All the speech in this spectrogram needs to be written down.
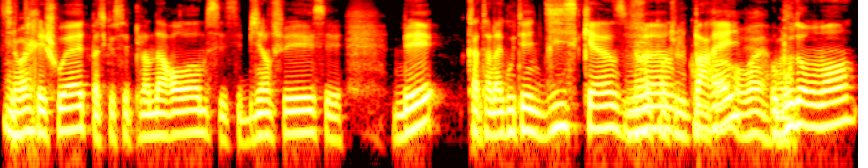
c'est Ouais. très chouette parce que c'est plein d'arômes, c'est bien fait, c'est mais quand tu en as goûté une 10, 15, Ouais, 20, quand tu le compares, pareil, ouais, au voilà. bout d'un moment,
